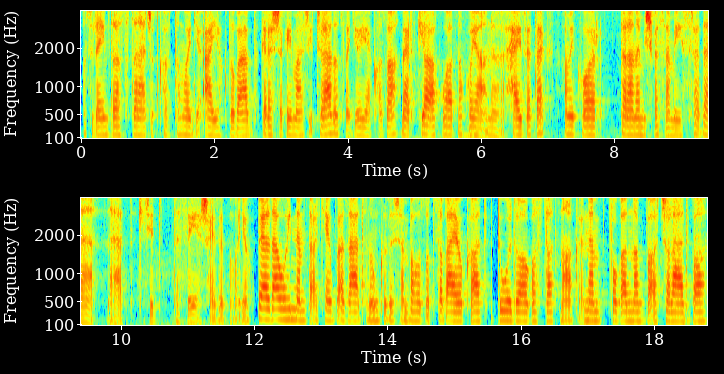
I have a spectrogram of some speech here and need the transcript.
a szüleimtől azt a tanácsot kaptam, hogy álljak tovább, keressek egy másik családot, vagy jöjjek haza, mert kialakulhatnak olyan helyzetek, amikor talán nem is veszem észre, de lehet kicsit veszélyes helyzetben vagyok. Például, hogy nem tartják be az általunk közösen behozott szabályokat, túl dolgoztatnak, nem fogadnak be a családba,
